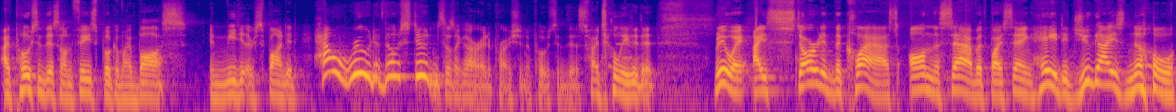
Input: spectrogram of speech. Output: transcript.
I posted this on Facebook, and my boss immediately responded, How rude of those students. I was like, All right, I probably shouldn't have posted this. So I deleted it. But anyway, I started the class on the Sabbath by saying, Hey, did you guys know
